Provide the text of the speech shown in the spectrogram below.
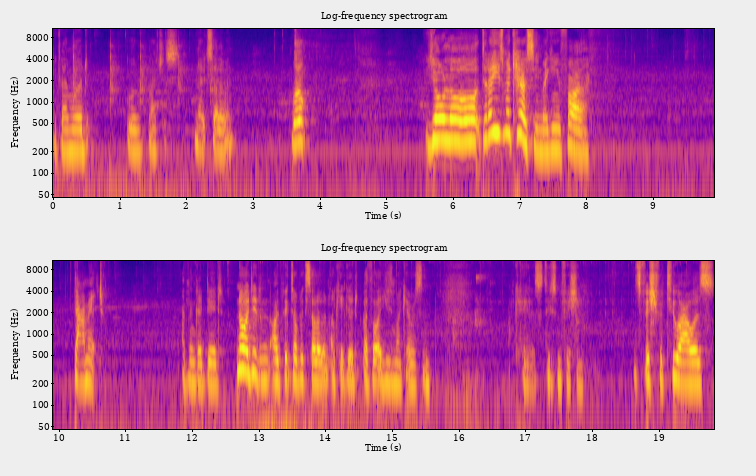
Reclaim wood. Wood matches. No accelerant. Well. YOLO! Did I use my kerosene making a fire? Damn it. I think I did. No, I didn't. I picked up accelerant. Okay, good. I thought I'd use my kerosene. Okay, let's do some fishing. Let's fish for two hours.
